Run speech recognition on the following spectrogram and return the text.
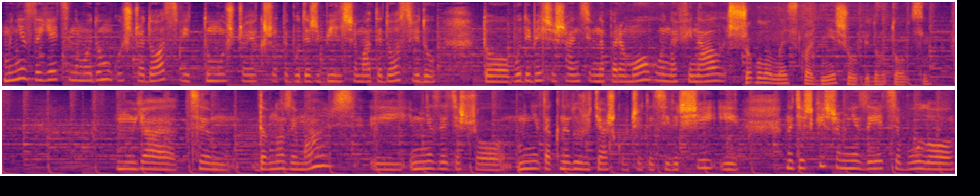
Мені здається, на мою думку, що досвід, тому що якщо ти будеш більше мати досвіду, то буде більше шансів на перемогу, на фінал. Що було найскладніше у підготовці? Ну я цим давно займаюсь, і, і мені здається, що мені так не дуже тяжко вчити ці вірші. І найтяжкіше мені здається було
